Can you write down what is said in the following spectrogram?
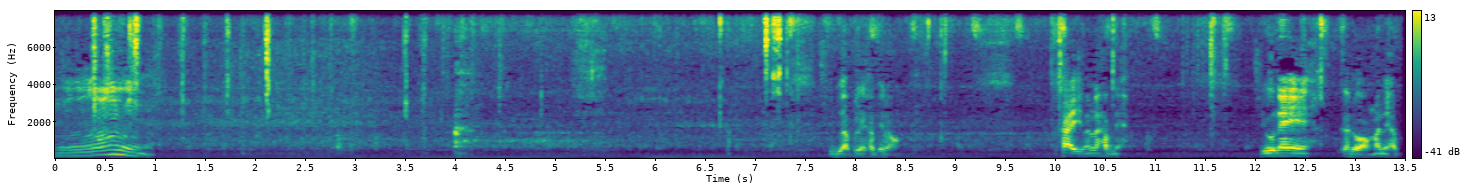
อืม สุดยอดไปเลยครับพี่น้อง ไข่มันนะครับ เนี่ย อยู่ในกระดองมันเนี่ยครับ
